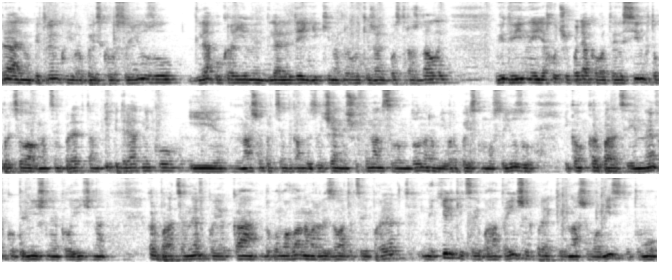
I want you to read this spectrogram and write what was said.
реальну підтримку Європейського Союзу для України, для людей, які на превеликий жаль постраждали від війни. Я хочу подякувати усім, хто працював над цим проектом, і підряднику, і нашим працівникам, звичайно, що фінансовим донорам Європейському Союзу і ко- корпорації НЕФКО, Північна екологічна корпорація НЕФКО, яка допомогла нам реалізувати цей проект, і не тільки це, і багато інших проєктів в нашому місті. Тому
